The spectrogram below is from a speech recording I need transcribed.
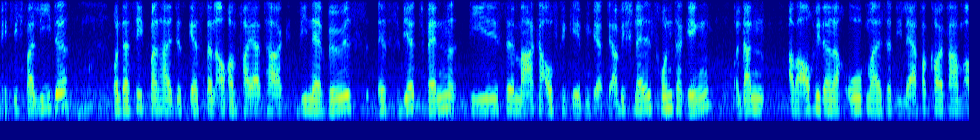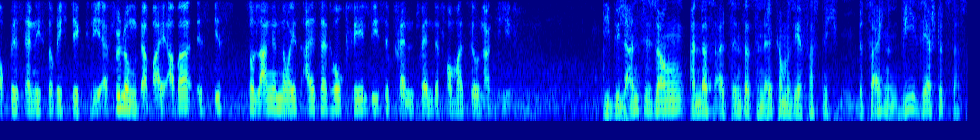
wirklich valide? Und da sieht man halt jetzt gestern auch am Feiertag, wie nervös es wird, wenn diese Marke aufgegeben wird. Ja, wie schnell es runterging. Und dann aber auch wieder nach oben. Also die Leerverkäufer haben auch bisher nicht so richtig die Erfüllung dabei. Aber es ist, solange ein neues Allzeithoch fehlt, diese Trendwendeformation aktiv. Die Bilanzsaison, anders als sensationell, kann man sie ja fast nicht bezeichnen. Wie sehr stützt das?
